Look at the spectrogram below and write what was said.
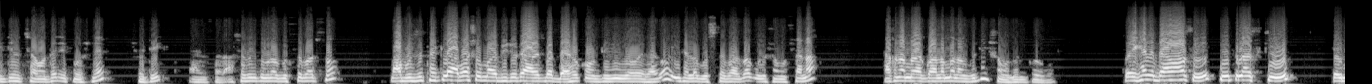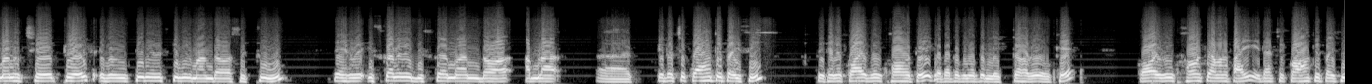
এটি হচ্ছে আমাদের এই প্রশ্নের সঠিক অ্যান্সার আশা করি তোমরা বুঝতে পারছ। না বুঝতে থাকলে আবার সময় ভিডিওটা আরেকবার দেখো কন্টিনিউ ভাবে দেখো। ইনশাল্লাহ বুঝতে পারবা, কোনো সমস্যা না। এখন আমরা গ নম্বর অঙ্কটি সমাধান করব। তো এখানে দেওয়া আছে পি প্লাস কিউব এর মান হচ্ছে টুয়েলভ এবং পি মাইনাস কিউবের মান দেওয়া আছে টু এখানে স্কোয়ারের বি স্কোয়ার মান দেওয়া আমরা এটা হচ্ছে ক হতে পাইছি। তো এখানে ক এবং খ হতে কথাটা তোমাদের লিখতে হবে, ওকে? ক এবং খ হতে আমরা পাই, এটা হচ্ছে ক হতে পাইছি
